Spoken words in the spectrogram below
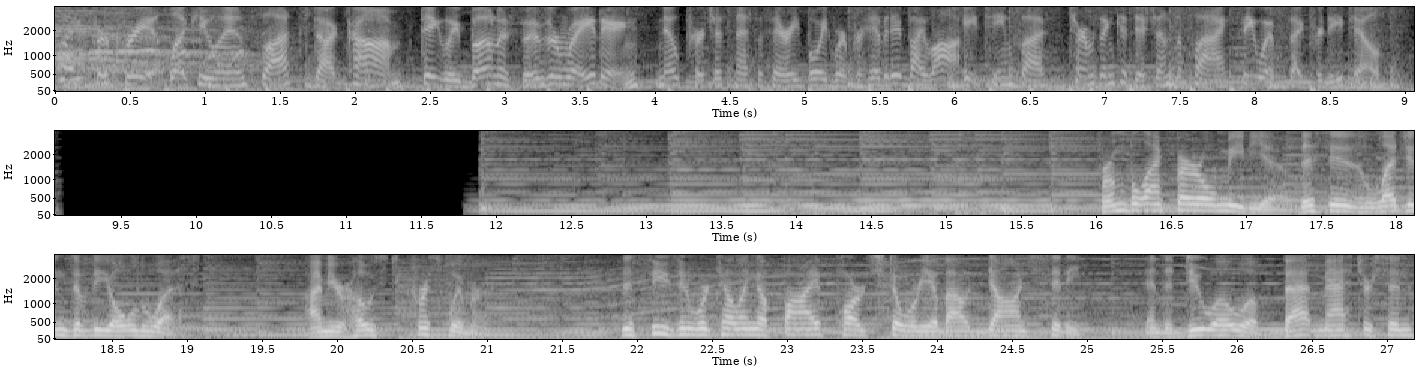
Play for free at LuckyLandSlots.com. Daily bonuses are waiting. No purchase necessary. Void where prohibited by law. 18 plus. Terms and conditions apply. See website for details. From Black Barrel Media, this is Legends of the Old West. I'm your host, Chris Wimmer. This season, we're telling a five part story about Dodge City and the duo of Bat Masterson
